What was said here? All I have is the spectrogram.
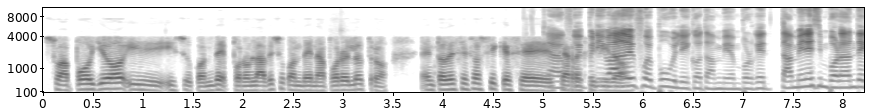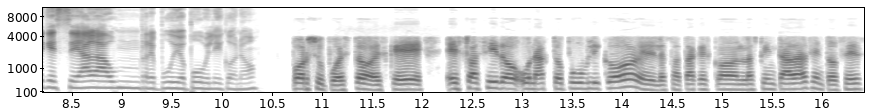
su apoyo y, su condena, por un lado y su condena por el otro. Entonces eso sí que se, claro, ha fue privado y fue público también, porque también es importante que se haga un repudio público, ¿no? Por supuesto, es que esto ha sido un acto público, eh, los ataques con las pintadas, entonces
